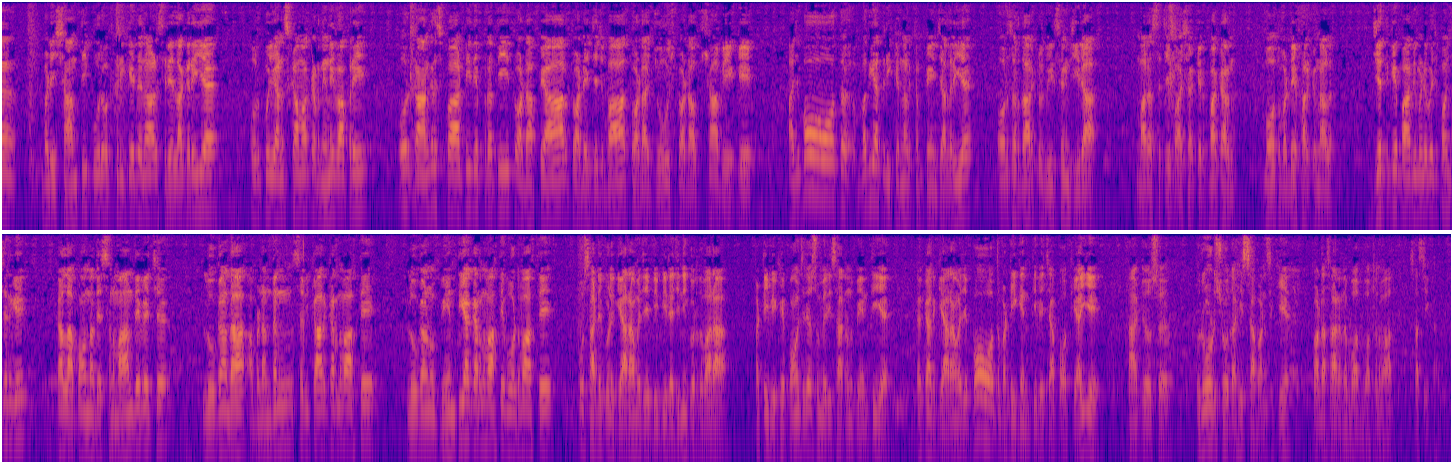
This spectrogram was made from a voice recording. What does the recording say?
ਬੜੀ ਸ਼ਾਂਤੀਪੂਰਵਕ ਤਰੀਕੇ ਦੇ ਨਾਲ ਸਿਰੇ ਲੱਗ ਰਹੀ ਹੈ ਔਰ ਕੋਈ ਅਣਸਕਾਵਾਂ ਘਟਨੇ ਨਹੀਂ ਵਾਪਰੀ। ਔਰ ਕਾਂਗਰਸ ਪਾਰਟੀ ਦੇ ਪ੍ਰਤੀ ਤੁਹਾਡਾ ਪਿਆਰ, ਤੁਹਾਡੇ ਜਜ਼ਬਾਤ, ਤੁਹਾਡਾ ਜੋਸ਼, ਤੁਹਾਡਾ ਉਤਸ਼ਾਹ ਵੇਖ ਕੇ ਅੱਜ ਬਹੁਤ ਵਧੀਆ ਤਰੀਕੇ ਨਾਲ ਕੈਂਪੇਨ ਚੱਲ ਰਹੀ ਹੈ ਔਰ ਸਰਦਾਰ ਕੁਲਵੀਰ ਸਿੰਘ ਜੀਰਾ, ਮਹਾਰਾਜ ਸੱਚੇ ਪਾਤਸ਼ਾਹ ਕਿਰਪਾ ਕਰਨ, ਬਹੁਤ ਵੱਡੇ ਫ਼ਰਕ ਨਾਲ ਜਿੱਤ ਕੇ ਪਾਰਲੀਮੈਂਟ ਵਿੱਚ ਪਹੁੰਚਣਗੇ। ਕੱਲ ਆਪਾਂ ਉਹਨਾਂ ਦੇ ਸਨਮਾਨ ਦੇ ਵਿੱਚ ਲੋਕਾਂ ਦਾ ਅਭਿਨੰਦਨ ਸਵੀਕਾਰ ਕਰਨ ਵਾਸਤੇ, ਲੋਕਾਂ ਨੂੰ ਬੇਨਤੀਆਂ ਕਰਨ ਵਾਸਤੇ ਵੋਟ ਵਾਸਤੇ, ਉਹ ਸਾਡੇ ਕੋਲ 11 ਵਜੇ ਬੀਬੀ ਰਜਨੀ ਗੁਰਦੁਆਰਾ ਪੱਟੀ ਵਿਖੇ ਪਹੁੰਚ ਰਹੇ, ਸੋ ਮੇਰੀ ਸਾਰਿਆਂ ਨੂੰ ਬੇਨਤੀ ਹੈ ਕਿ ਕੱਲ 11 ਵਜੇ ਬਹੁਤ ਵੱਡੀ ਗਿਣਤੀ ਵਿੱਚ ਆਪਾਂ ਉੱਥੇ ਆਈਏ, ਤਾਂ ਕਿ ਉਸ ਰੋਡ ਸ਼ੋਅ ਦਾ ਹਿੱਸਾ ਬਣ ਸਕੀਏ ਤੁਹਾਡਾ ਸਾਰਿਆਂ ਦਾ ਬਹੁਤ ਬਹੁਤ ਧੰਨਵਾਦ। ਸਤਿ ਸ਼੍ਰੀ ਅਕਾਲ।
